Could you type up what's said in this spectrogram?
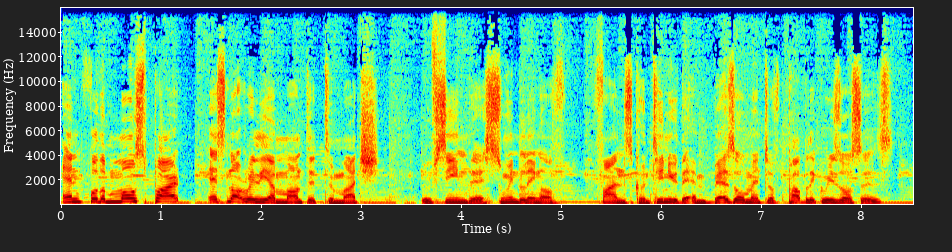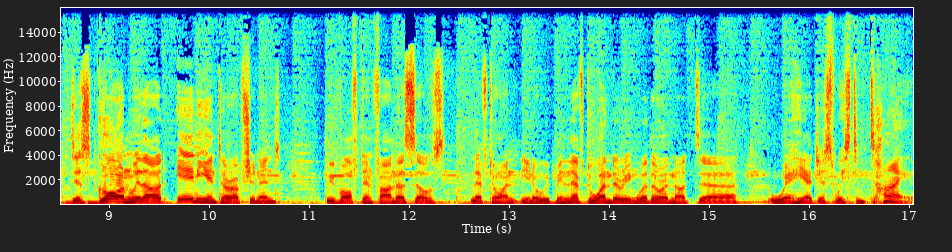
And for the most part, it's not really amounted to much. We've seen the swindling of funds continue, the embezzlement of public resources just go on without any interruption. And we've often found ourselves left one, you know, we've been left wondering whether or not uh, we're here just wasting time.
